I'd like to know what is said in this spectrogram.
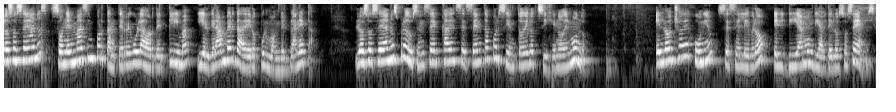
Los océanos son el más importante regulador del clima y el gran verdadero pulmón del planeta. Los océanos producen cerca del 60% del oxígeno del mundo. El 8 de junio se celebró el Día Mundial de los Océanos,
